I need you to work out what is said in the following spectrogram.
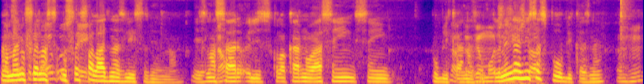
Não, mas não eu foi, lança- não foi falado nas listas mesmo, não. Eles lançaram, eles colocaram no ar sem, sem publicar Não, nas vi um Pelo menos nas listas públicas, né? Uhum.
